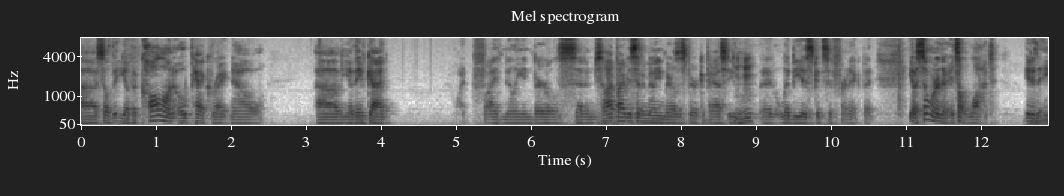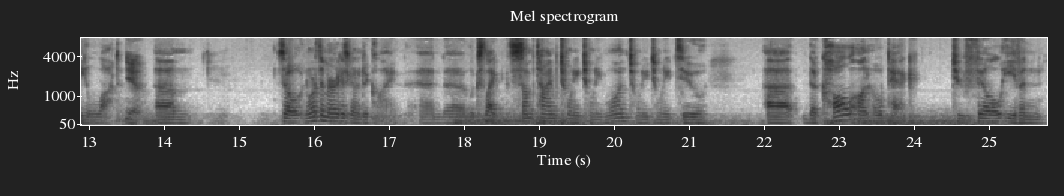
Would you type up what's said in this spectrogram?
Uh, so the, you know, the call on OPEC right now, uh, you know, they've got what five million barrels, seven, so five to seven million barrels of spare capacity. Mm-hmm. Uh, Libya is schizophrenic, but you know, somewhere in there, it's a lot. It is a lot. Yeah. Um, so North America is going to decline, and uh, looks like sometime 2021, 2022, uh, the call on OPEC to fill even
